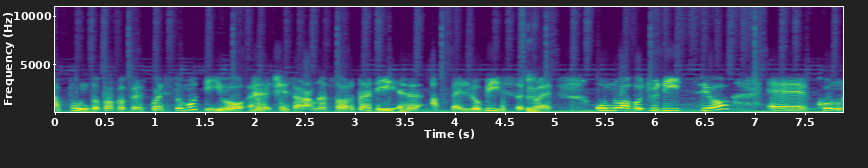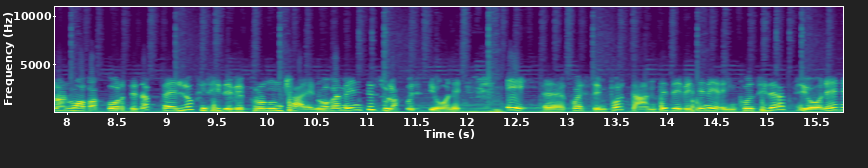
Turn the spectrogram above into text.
appunto proprio per questo motivo eh, ci sarà una sorta di eh, appello bis, Sì. cioè un nuovo giudizio eh, con una nuova corte d'appello che si deve pronunciare nuovamente sulla questione e eh, questo è importante, deve tenere in considerazione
